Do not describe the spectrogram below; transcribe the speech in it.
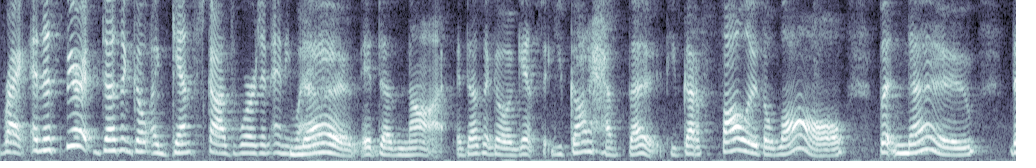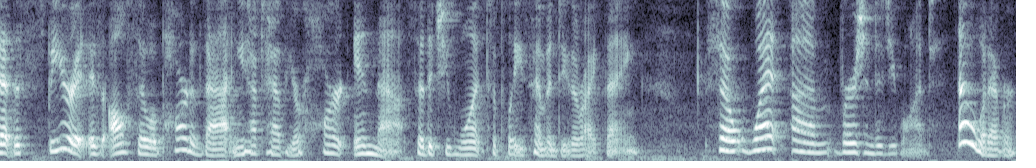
Right. And the spirit doesn't go against God's word in any way. No, it does not. It doesn't go against it. You've got to have both. You've got to follow the law, but know that the spirit is also a part of that, and you have to have your heart in that so that you want to please Him and do the right thing. So, what um, version did you want? Oh, whatever.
